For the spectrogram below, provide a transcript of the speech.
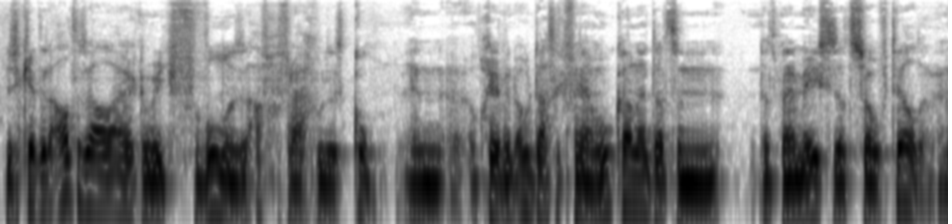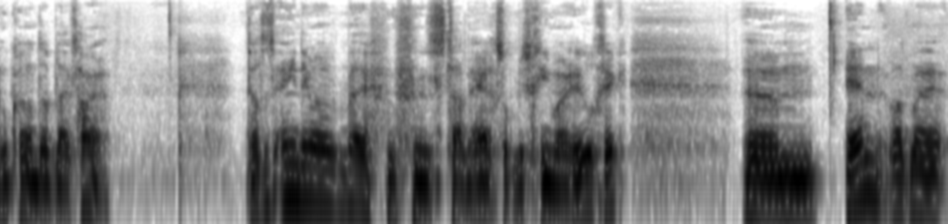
Dus ik heb er altijd al eigenlijk een beetje verwonderd en afgevraagd hoe dat kon. En eh, op een gegeven moment ook dacht ik van ja, hoe kan het dat, een, dat mijn meester dat zo vertelde? En hoe kan het dat blijft hangen? Dat is één ding wat mij, het staat nergens op misschien, maar heel gek. Ehm, en wat mij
